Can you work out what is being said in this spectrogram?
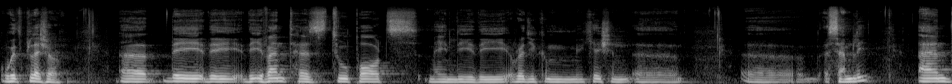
With pleasure. Uh, the, the, the event has two parts, mainly the Radio Communication uh, uh, Assembly and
